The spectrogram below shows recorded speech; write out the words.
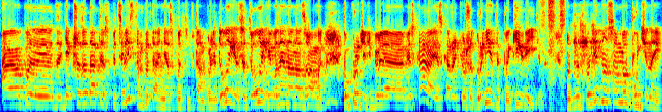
А е, якщо задати спеціалістам питання там політології, соціології, вони на нас з вами покрутять біля візка і скажуть, що, дурні, типу, який рейтинг? Ну, відповідно, саме Путіна. е,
